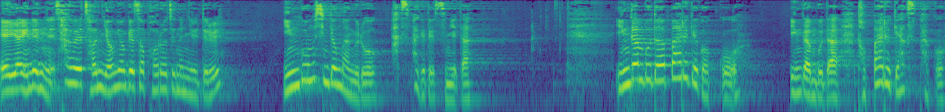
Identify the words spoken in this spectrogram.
AI는 사회 전 영역에서 벌어지는 일들을 인공신경망으로 학습하게 됐습니다. 인간보다 빠르게 걷고, 인간보다 더 빠르게 학습하고,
